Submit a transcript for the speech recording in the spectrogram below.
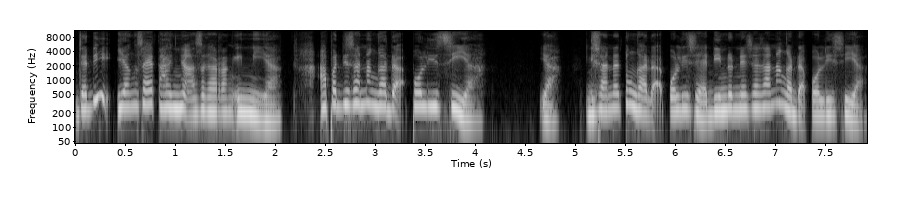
Jadi yang saya tanya sekarang ini ya, apa di sana nggak ada polisi ya? Ya, di sana itu nggak ada polisi ya. Di Indonesia sana nggak ada polisi ya.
